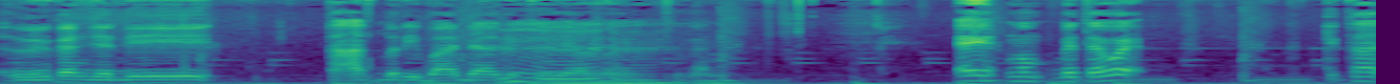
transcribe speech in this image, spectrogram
Lu kan jadi taat beribadah gitu ya Hmm. gitu kan. Eh BTW kita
